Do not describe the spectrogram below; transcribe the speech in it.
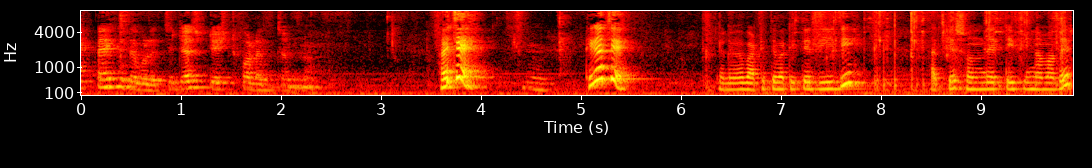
একটাই খেতে বলেছে জাস্ট টেস্ট করার জন্য। হয়েছে? ঠিক আছে? তাহলে বাটিতে বাটিতে দিয়ে দিই। আজকে সন্ধ্যের টিফিন আমাদের।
